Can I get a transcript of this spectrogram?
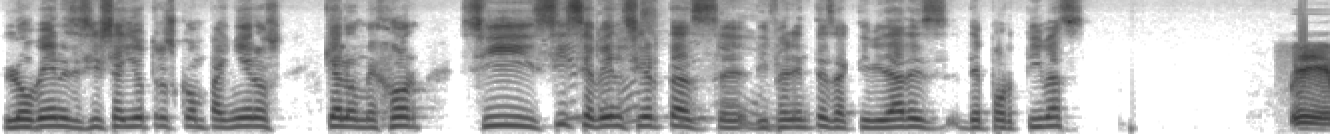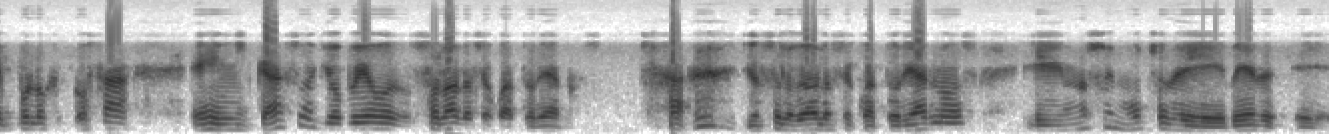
lo ven, es decir, si hay otros compañeros que a lo mejor sí, sí se ven ciertas eh, diferentes actividades deportivas. Eh, por lo que- o sea, en mi caso yo veo solo a los ecuatorianos. yo solo veo a los ecuatorianos. eh, no soy mucho de ver eh,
